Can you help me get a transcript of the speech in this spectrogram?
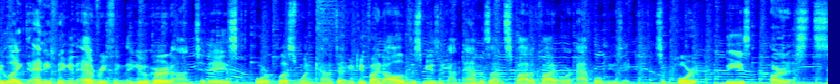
You liked anything and everything that you heard on today's 4 plus 1 countdown, you can find all of this music on Amazon, Spotify, or Apple Music. Support these artists.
